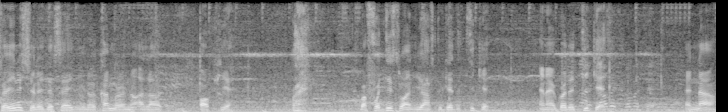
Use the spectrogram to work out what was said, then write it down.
So initially they said, you know, camera not allowed up here. But for this one, you have to get a ticket. And I got a ticket. And now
